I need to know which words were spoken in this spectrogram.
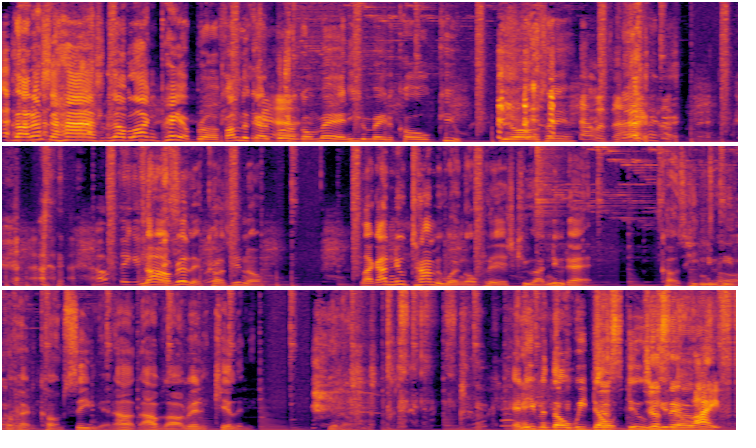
No, that's the highest level I can pay a bro. If I look at a bro Yeah. and go, man, he'd have made a cold Que. You know what I'm saying? That was a high compliment. I'm thinking. no, really, because, you know, like I knew Tommy wasn't going to play his cue. I knew that because he knew he was going to have to come see me. And I, I was already killing him, you know. And even though we don't Just- do, just you in life.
